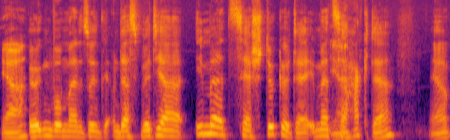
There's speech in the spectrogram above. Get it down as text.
Ja. irgendwo mal so. Und das wird ja immer zerstückelter, immer Ja. zerhackter. Ja.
